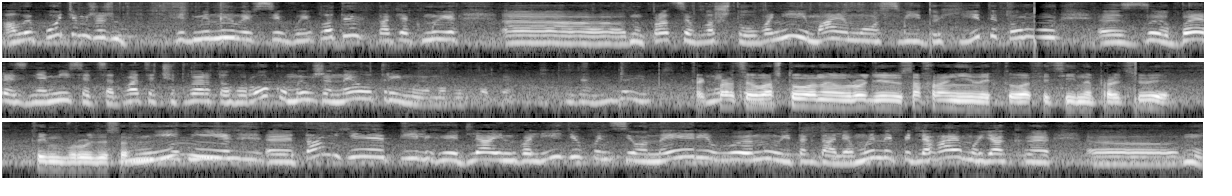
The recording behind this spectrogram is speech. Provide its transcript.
Але потім же ж відмінили всі виплати, так як ми е, ну, працевлаштовані і маємо свій дохід, і тому е, з березня місяця 24-го року ми вже не отримуємо виплати. Да, не дают. Так Не працевлаштоване вроді сохранили, хто офіційно працює, тим вроді. Ні, ні, е, там є пільги для інвалідів, пенсіонерів, ну і так далі. Ми не підлягаємо як е, ну,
